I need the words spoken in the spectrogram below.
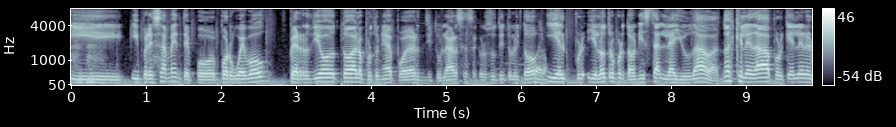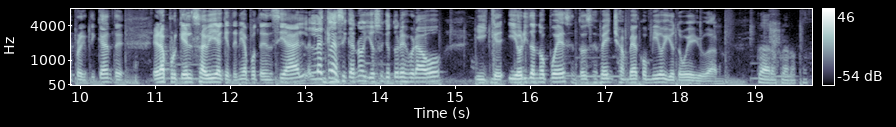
y, y precisamente por, por huevón perdió toda la oportunidad de poder titularse, sacar su título y todo, Claro. y, el, y el otro protagonista le ayudaba. No es que le daba porque él era el practicante, era porque él sabía que tenía potencial. La clásica, ¿no? Yo sé que tú eres bravo y que y ahorita no puedes, entonces ven, chambea conmigo y yo te voy a ayudar. Claro, claro, claro.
